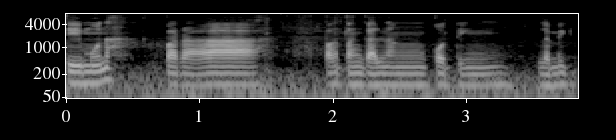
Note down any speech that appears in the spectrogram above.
tea muna para pangtanggal ng konting lamig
